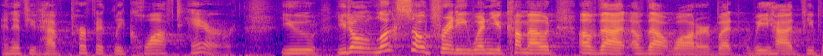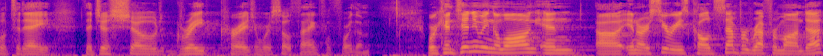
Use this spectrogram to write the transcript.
And if you have perfectly coiffed hair, you, you don't look so pretty when you come out of that, of that water. But we had people today that just showed great courage, and we're so thankful for them. We're continuing along in, uh, in our series called Semper Reformanda.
